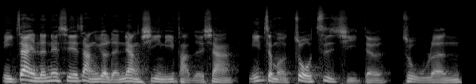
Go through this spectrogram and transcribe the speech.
你在人类世界这样一个能量吸引力法则下，你怎么做自己的主人？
